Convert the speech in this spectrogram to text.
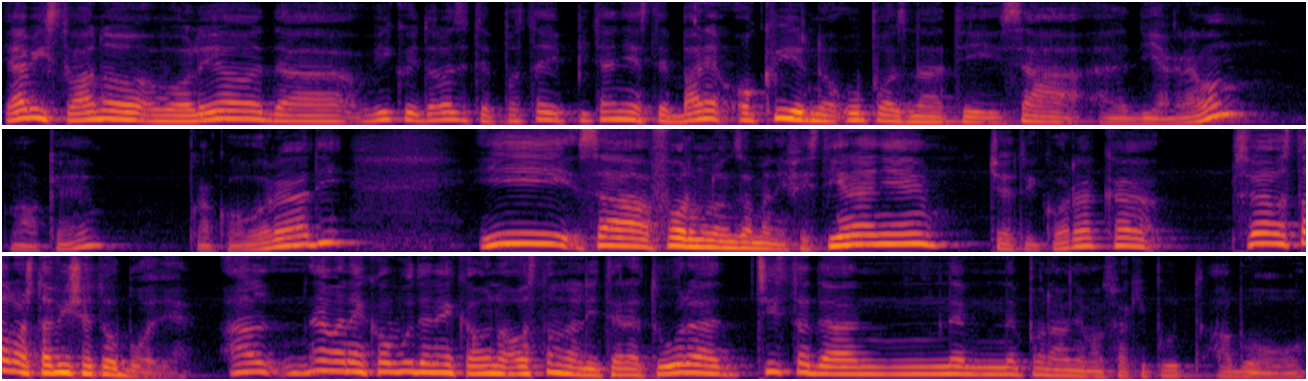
Ja bih stvarno volio da vi koji dolazite postaviti pitanje ste barem okvirno upoznati sa e, dijagramom, ok, kako ovo radi, i sa formulom za manifestiranje, četiri koraka, sve ostalo što više to bolje. Ali nema neka bude neka ona osnovna literatura, čisto da ne, ne ponavljamo svaki put abo ovo.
